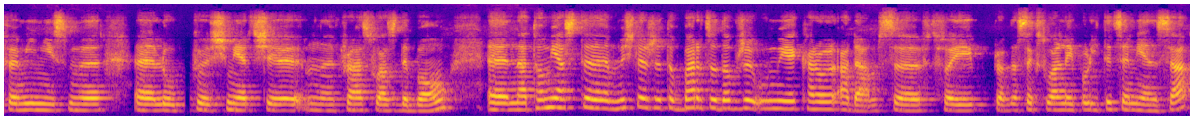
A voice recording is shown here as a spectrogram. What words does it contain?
feminizm e, lub śmierć Françoise de Bon. Natomiast myślę, że to bardzo dobrze umie Carol Adams w swojej prawda, seksualnej polityce mięsa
